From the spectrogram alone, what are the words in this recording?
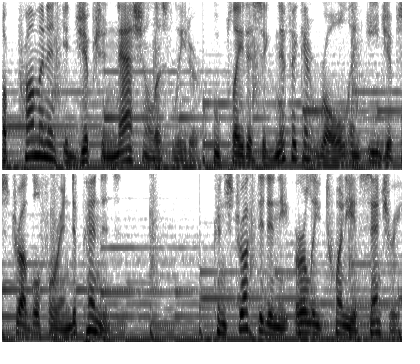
a prominent Egyptian nationalist leader who played a significant role in Egypt's struggle for independence. Constructed in the early 20th century,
